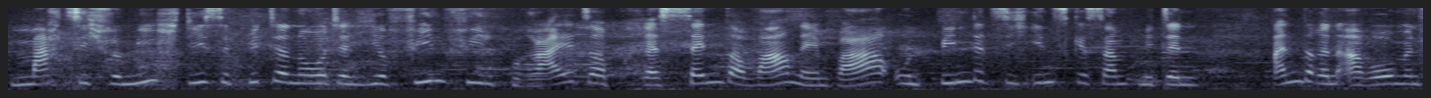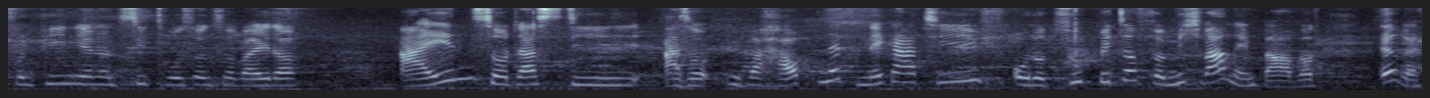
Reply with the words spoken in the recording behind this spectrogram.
macht sich für mich diese Bitternote hier viel, viel breiter, präsenter wahrnehmbar und bindet sich insgesamt mit den anderen Aromen von Pinien und Zitrus und so weiter ein, sodass die also überhaupt nicht negativ oder zu bitter für mich wahrnehmbar wird. Irre.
